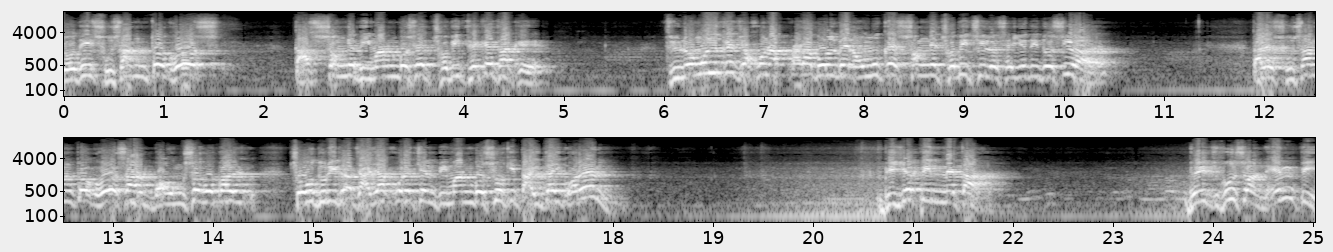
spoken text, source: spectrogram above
যদি সুশান্ত ঘোষ তার সঙ্গে বিমান বসের ছবি থেকে থাকে, তৃণমূলকে যখন আপনারা বলবেন অমুকের সঙ্গে ছবি ছিল, সে যদি দোষী হয়, তাহলে সুশান্ত ঘোষ আর বংশগোপাল চৌধুরীরা যা যা করেছেন, বিমান বসু কি তাই তাই করেন? বিজেপির নেতা, ব্রিজভূষণ, এমপি,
